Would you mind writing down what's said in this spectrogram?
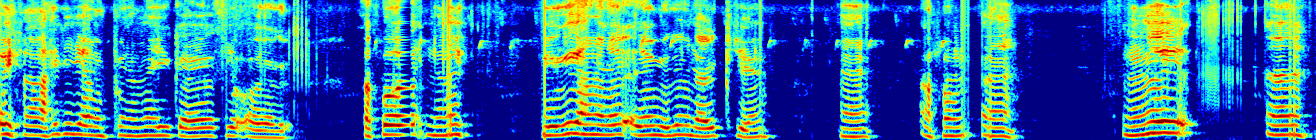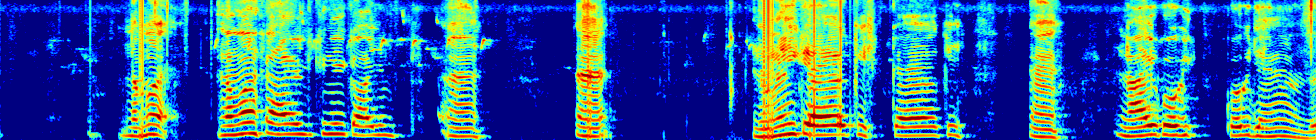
ഒരു സാഹചര്യമാണ് ഇപ്പോൾ നമ്മൾ ഈ കേരളത്തിൽ ഉള്ളത്. അപ്പോൾ നിങ്ങൾ വീഡിയോ കാണാതെ അല്ലെങ്കിൽ ലൈക്ക് ചെയ്യണം. അപ്പം നിങ്ങൾ നമ്മൾ നമ്മൾ ആലോചിക്കുന്ന ഈ കാര്യം നിങ്ങൾ ഈ കേരളത്തിൽ കേരളത്തിൽ നാല് കോടി കോടി ജനങ്ങളുണ്ട്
